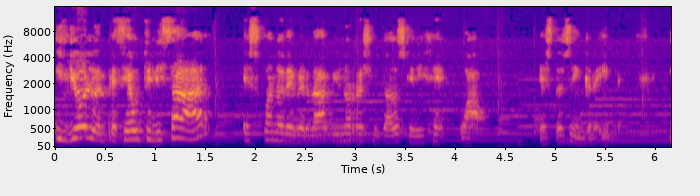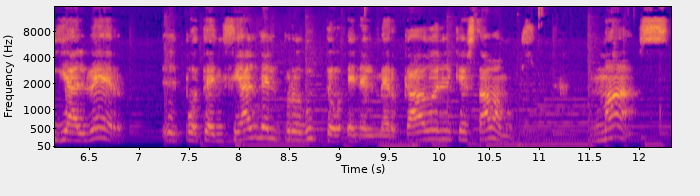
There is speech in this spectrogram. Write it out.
y yo lo empecé a utilizar, es cuando de verdad vi unos resultados que dije, wow, esto es increíble. Y al ver el potencial del producto en el mercado en el que estábamos, más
